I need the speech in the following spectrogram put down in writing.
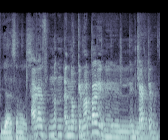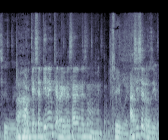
ya estamos. hagan, no, no, que no apaguen el, el charter. Sí. Porque se tienen que regresar en ese momento. Sí, güey. Así se los digo.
